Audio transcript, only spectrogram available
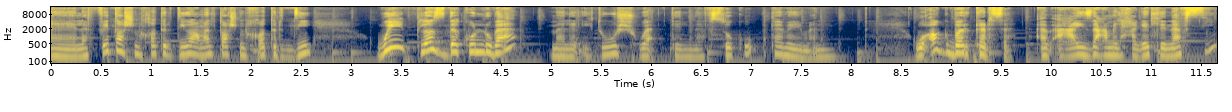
آه لفيتوا عشان خاطر دي وعملتوا عشان خاطر دي وبلس ده كله بقى ما لقيتوش وقت لنفسكم تماما. وأكبر كارثة أبقى عايزة أعمل حاجات لنفسي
